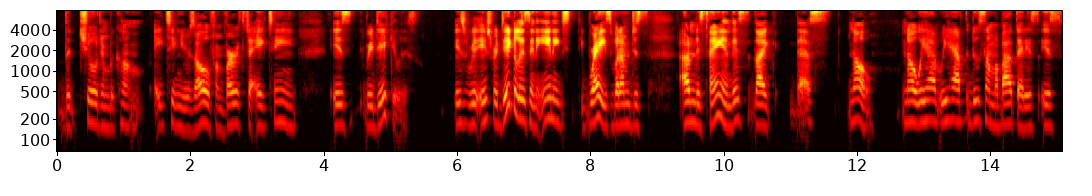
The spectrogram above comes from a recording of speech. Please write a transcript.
the children become 18 years old from birth to 18 is ridiculous. It's it's ridiculous in any race but i'm just i'm just saying this like that's no. No we have we have to do something about that. It's it's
